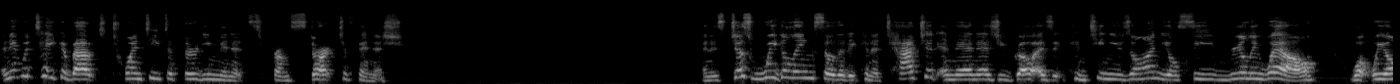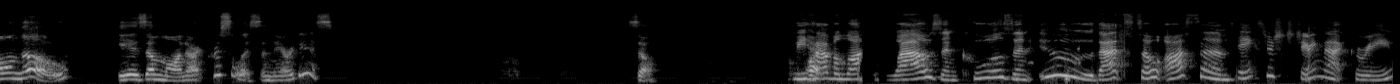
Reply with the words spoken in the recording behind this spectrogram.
And it would take about 20 to 30 minutes from start to finish. And it's just wiggling so that it can attach it. And then as you go, as it continues on, you'll see really well what we all know is a monarch chrysalis. And there it is. So We have a lot of wows and cools and ooh, that's so awesome. Thanks for sharing that, Kareen.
